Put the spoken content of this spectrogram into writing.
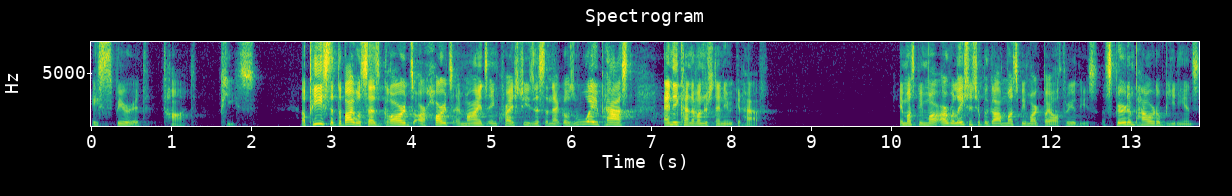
a spirit taught peace. A peace that the Bible says guards our hearts and minds in Christ Jesus, and that goes way past any kind of understanding we could have. It must be mar- our relationship with God must be marked by all three of these: a spirit-empowered obedience,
